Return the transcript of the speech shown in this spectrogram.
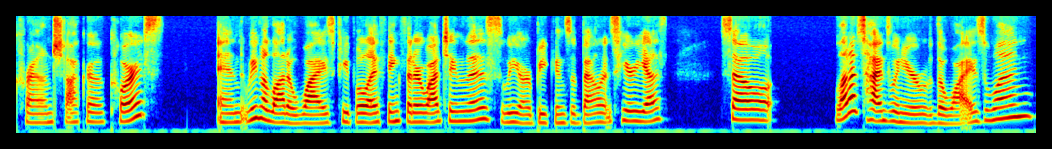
crown chakra, of course. And we have a lot of wise people, I think, that are watching this. We are beacons of balance here, yes. So, a lot of times when you're the wise one,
